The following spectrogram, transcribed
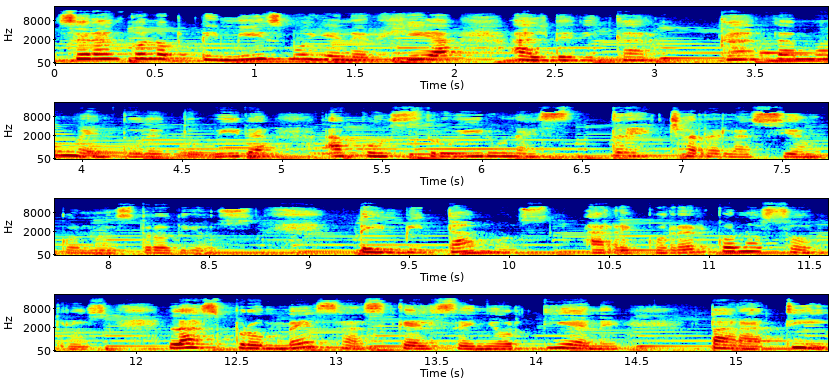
Serán con optimismo y energía al dedicar cada momento de tu vida a construir una estrecha relación con nuestro Dios. Te invitamos a recorrer con nosotros las promesas que el Señor tiene para ti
